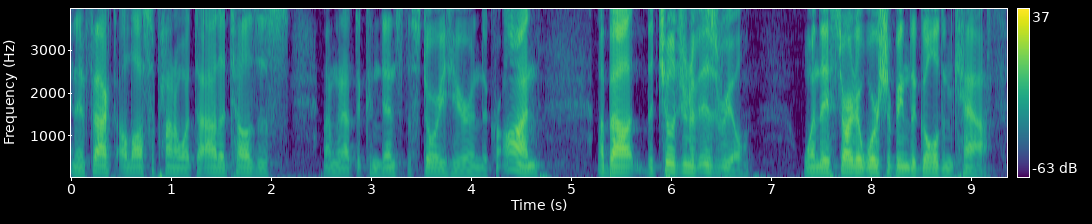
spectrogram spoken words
And in fact, Allah subhanahu wa ta'ala tells us, I'm going to have to condense the story here in the Quran, about the children of Israel when they started worshiping the golden calf.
